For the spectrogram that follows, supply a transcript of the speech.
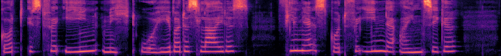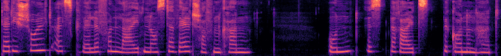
Gott ist für ihn nicht Urheber des Leides, vielmehr ist Gott für ihn der Einzige, der die Schuld als Quelle von Leiden aus der Welt schaffen kann und es bereits begonnen hat.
